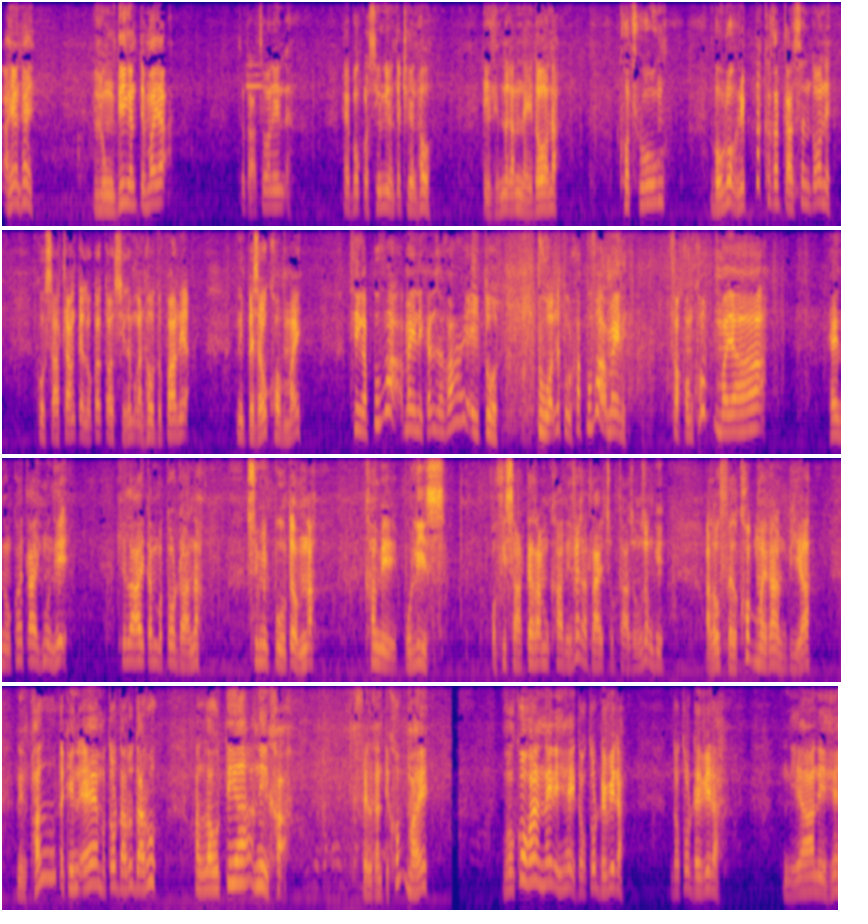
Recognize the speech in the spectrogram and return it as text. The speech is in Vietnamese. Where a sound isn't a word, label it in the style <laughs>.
น่าเห็นให้ลุงดีเงินเต็มไหมอะจะตัดส่วนนี้ให้พวกเราซิวเนี่นจะเทียนเขาตีหิมนักันไหนดอนะขอชูงบ่าวลวกริบตักขกันการสันดอเนี่ยก็สาทางแต่เรกก็เกาสีน้ำกันเขาตัวป้าเนี่ยนี่เป็นเสาขมไหมที่งับปุ๊บวะไม่นี่กันสบายไอ้ตัวตัวนะตัวครับปุ๊บวะไม่นี่ฝักขมครบมายะให้หนูก็ให้ตายมุนที่ขี้ลายกันมอดตัวดานนะ swimming pool te omna. Khami police officer te ram kha ni veka tlai chuk ta zong zong ki alo fel khop mai kan bia. Nin phal takin e motor daru daru. Alo tia ani kha. Fel kan ti khop mai. Vô cô cái này thì hey doctor David à doctor David à nia ni he.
